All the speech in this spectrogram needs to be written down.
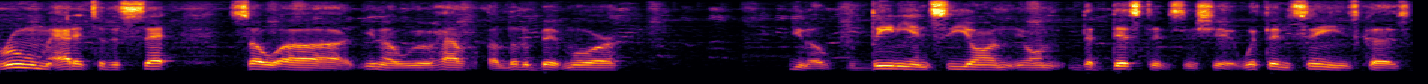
room added to the set, so uh, you know we'll have a little bit more you know leniency on on the distance and shit within scenes. Because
